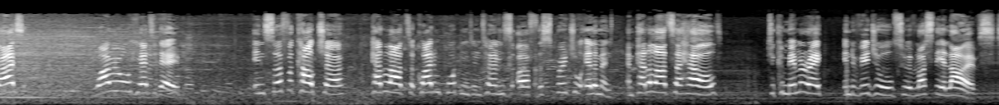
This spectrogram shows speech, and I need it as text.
Guys, why are we're all here today? In surfer culture, paddle outs are quite important in terms of the spiritual element, and paddle outs are held to commemorate individuals who have lost their lives.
